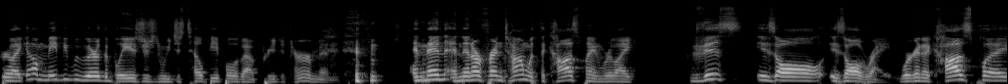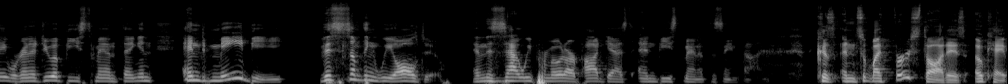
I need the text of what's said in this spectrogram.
We're like, oh, maybe we wear the blazers and we just tell people about predetermined. and then and then our friend Tom with the cosplay, and we're like, this is all is all right. We're gonna cosplay. We're gonna do a Beastman thing, and and maybe this is something we all do and this is how we promote our podcast and beastman at the same time. Because and so my first thought is okay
